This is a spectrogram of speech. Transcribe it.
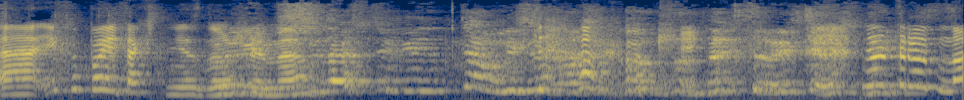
e, i chyba i tak nie zdążymy. 13 minut temu się chciałeś No trudno.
